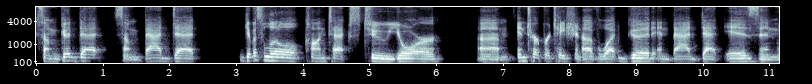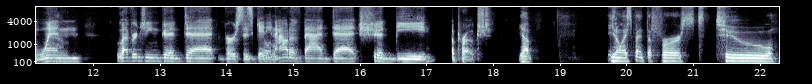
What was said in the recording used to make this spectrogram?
Some good debt, some bad debt. Give us a little context to your um, interpretation of what good and bad debt is and when. Leveraging good debt versus getting out of bad debt should be approached? Yep. You know, I spent the first two,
